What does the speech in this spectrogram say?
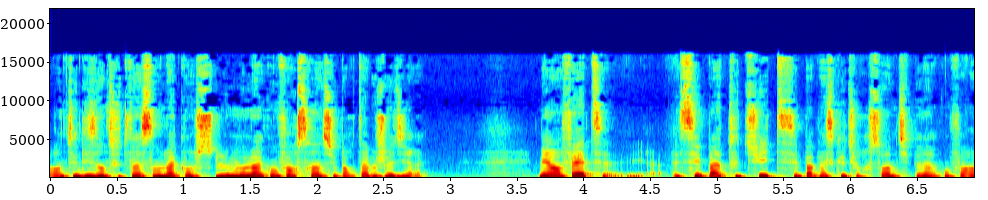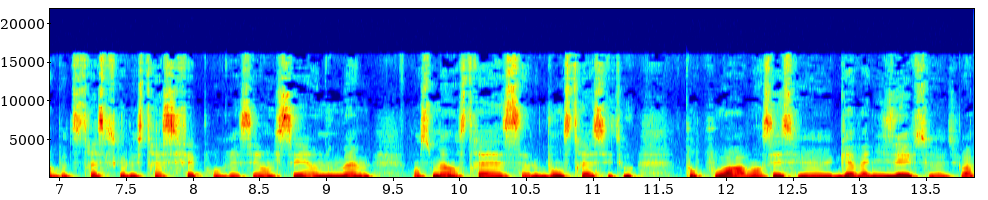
en te disant de toute façon, là, quand mon inconfort sera insupportable, je le dirai. Mais en fait, c'est pas tout de suite, c'est pas parce que tu ressens un petit peu d'inconfort, un peu de stress, parce que le stress fait progresser, on le sait, hein, nous-mêmes, on se met en stress, le bon stress et tout, pour pouvoir avancer, se galvaniser, tu vois.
